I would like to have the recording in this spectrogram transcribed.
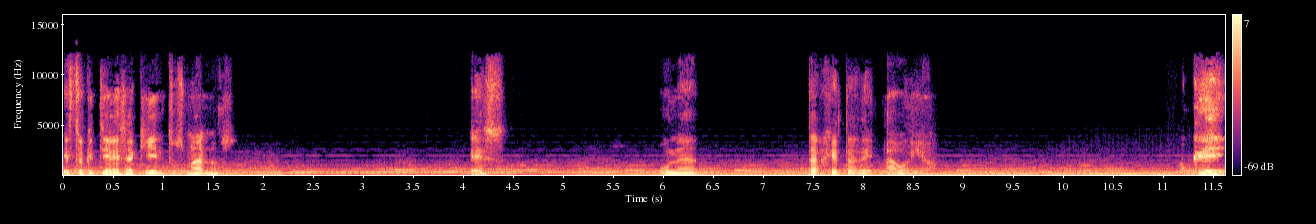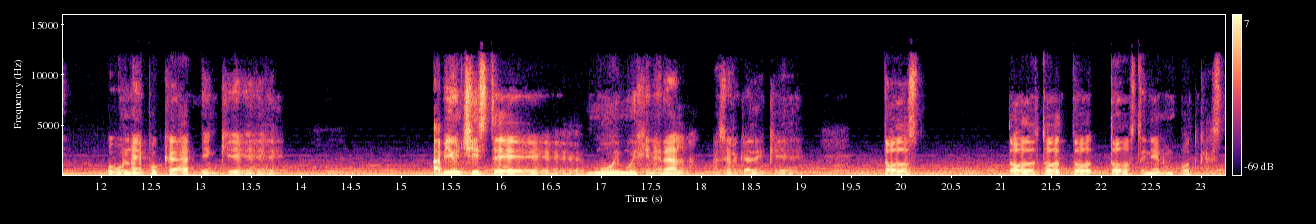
Esto que tienes aquí en tus manos es una tarjeta de audio. Ok. Hubo una época en que había un chiste muy, muy general acerca de que todos, todos, todo- todo- todos tenían un podcast.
